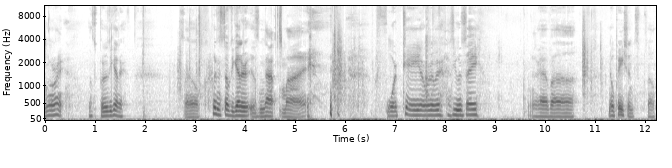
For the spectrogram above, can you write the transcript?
All right, let's put it together. So putting stuff together is not my forte or whatever, as you would say. I have uh, no patience, so.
